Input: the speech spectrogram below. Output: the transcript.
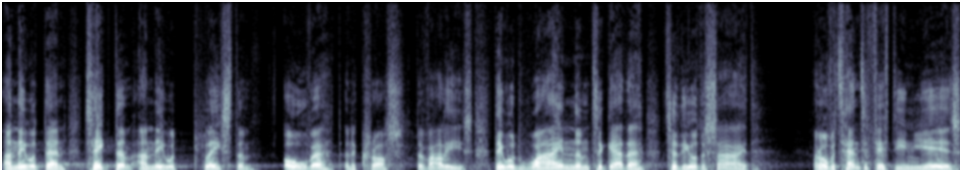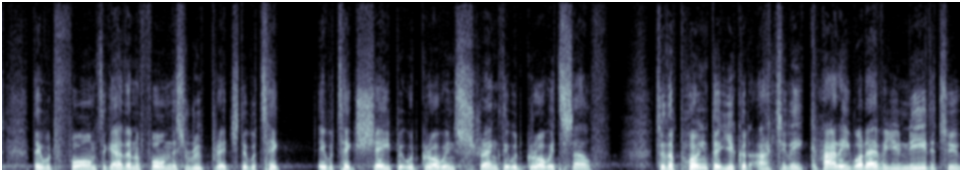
and they would then take them and they would place them over and across the valleys. They would wind them together to the other side. And over 10 to 15 years, they would form together and form this root bridge that would take, it would take shape, it would grow in strength, it would grow itself to the point that you could actually carry whatever you needed to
